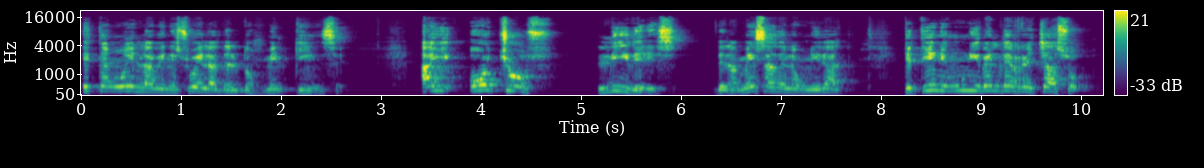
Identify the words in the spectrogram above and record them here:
Esta no es la Venezuela del 2015. Hay ocho líderes de la Mesa de la Unidad que tienen un nivel de rechazo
